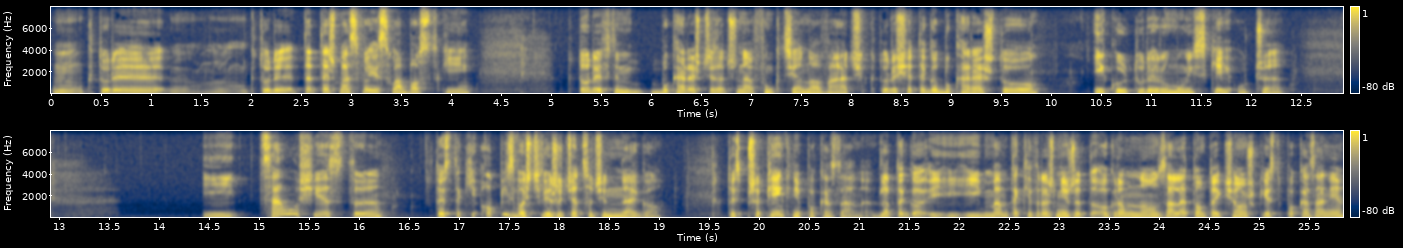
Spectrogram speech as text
mm, który, mm, który te, też ma swoje słabostki, który w tym Bukareszcie zaczyna funkcjonować, który się tego Bukaresztu i kultury rumuńskiej uczy. I całość jest, to jest taki opis właściwie życia codziennego. To jest przepięknie pokazane. Dlatego i, i, mam takie wrażenie, że to ogromną zaletą tej książki jest pokazanie,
